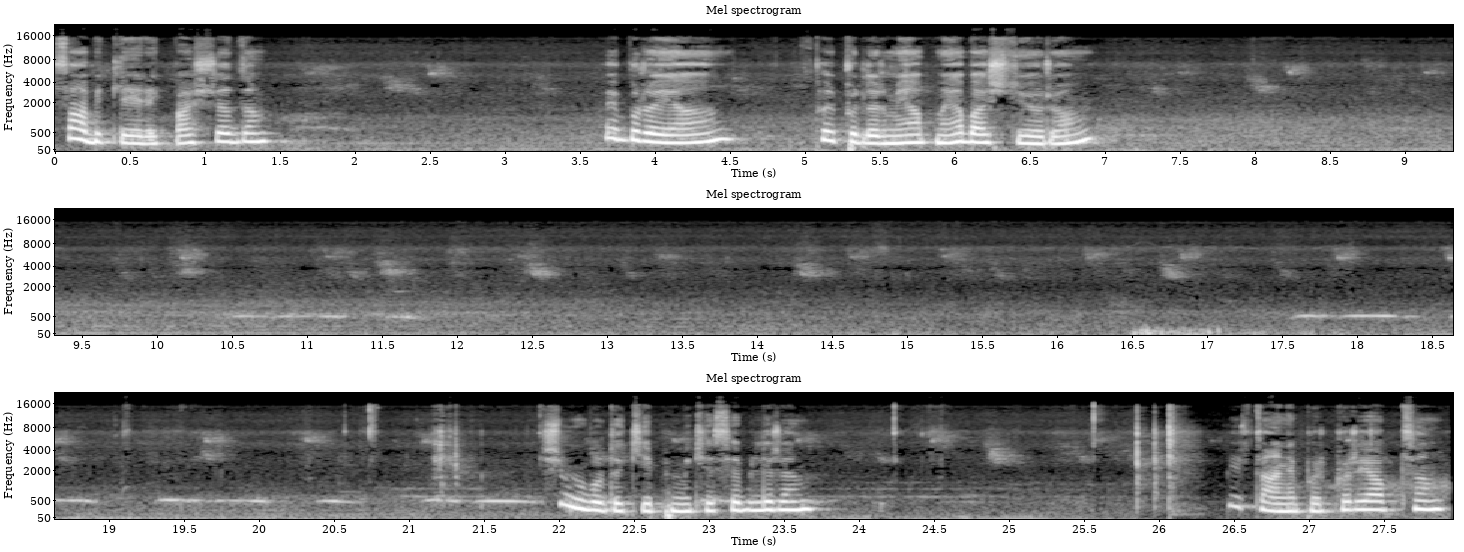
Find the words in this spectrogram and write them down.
sabitleyerek başladım. Ve buraya pırpırlarımı yapmaya başlıyorum. Şimdi buradaki ipimi kesebilirim. Bir tane pırpır yaptım.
